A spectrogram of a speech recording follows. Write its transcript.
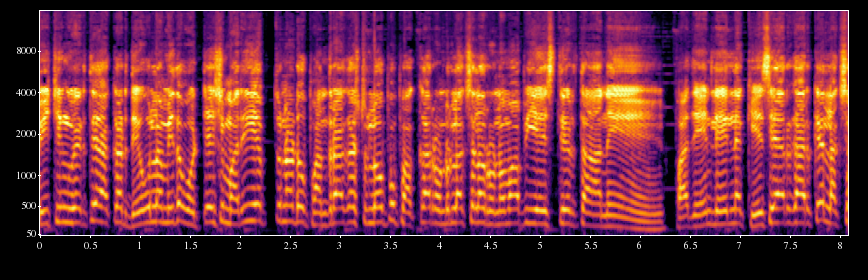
మీటింగ్ పెడితే అక్కడ దేవుళ్ళ మీద ఒట్టేసి మరీ చెప్తున్నాడు. పంద్రాగస్టు లోపు పక్కా రెండు లక్షల రుణమాఫీ చేసి తీరుతా అని పదేళ్ళు వెళ్ళిన కేసీఆర్ గారికే లక్ష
